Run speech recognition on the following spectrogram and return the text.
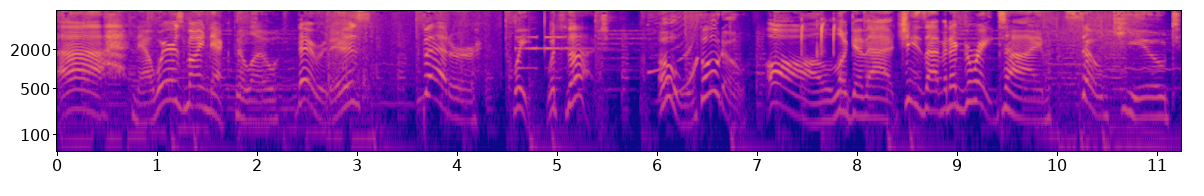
Ah, now where's my neck pillow? There it is. Better. Wait, what's that? Oh, a photo. Aw, look at that. She's having a great time. So cute.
